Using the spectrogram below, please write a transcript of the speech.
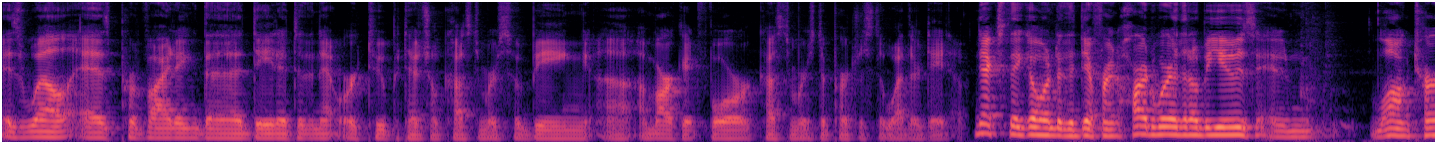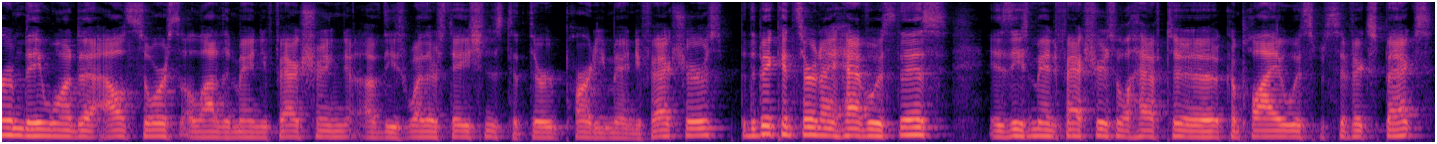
as well as providing the data to the network to potential customers, so being uh, a market for customers to purchase the weather data. Next, they go into the different hardware that'll be used and long term, they want to outsource a lot of the manufacturing of these weather stations to third party manufacturers. But the big concern I have with this is these manufacturers will have to comply with specific specs,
